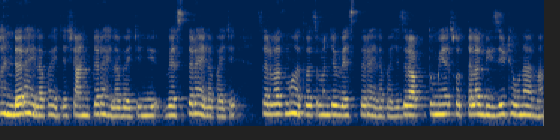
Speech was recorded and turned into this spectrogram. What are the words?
थंड राहायला पाहिजे शांत राहायला पाहिजे नि व्यस्त राहायला पाहिजे. सर्वात महत्त्वाचं म्हणजे व्यस्त राहायला पाहिजे. जर आप तुम्ही स्वतःला बिझी ठेवणार ना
